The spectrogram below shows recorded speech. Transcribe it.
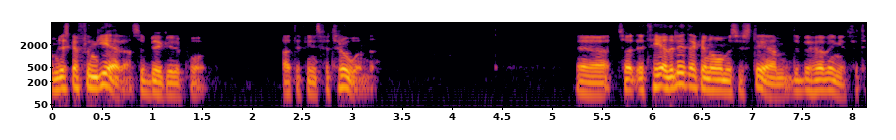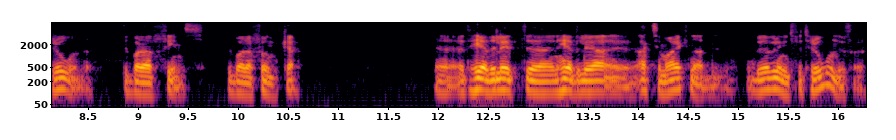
om det ska fungera så bygger det på att det finns förtroende. Eh, så ett hederligt ekonomiskt system, det behöver inget förtroende. Det bara finns, det bara funkar. Eh, ett hederligt, eh, en hederlig aktiemarknad, det behöver inget förtroende för.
